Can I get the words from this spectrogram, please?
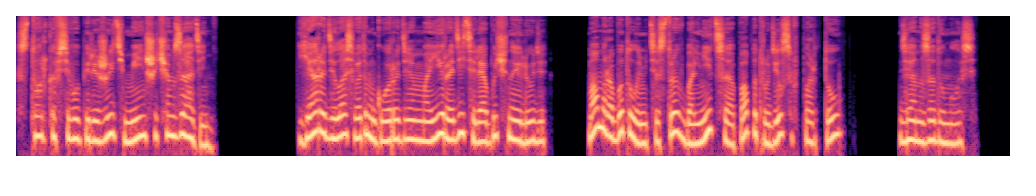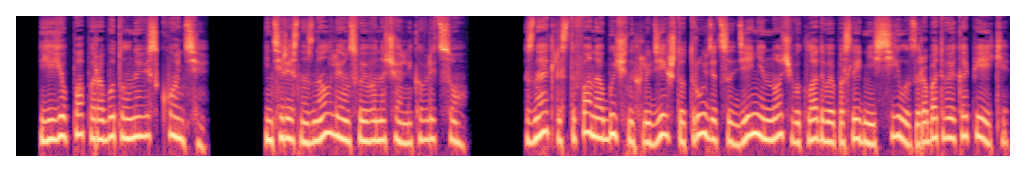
Столько всего пережить меньше, чем за день. Я родилась в этом городе, мои родители — обычные люди. Мама работала медсестрой в больнице, а папа трудился в порту. Диана задумалась. Ее папа работал на Висконти. Интересно, знал ли он своего начальника в лицо? Знает ли Стефан обычных людей, что трудятся день и ночь, выкладывая последние силы, зарабатывая копейки?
